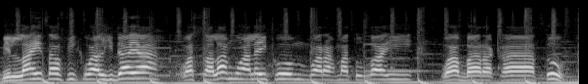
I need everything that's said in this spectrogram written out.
Billahi taufiq wal hidayah. Wassalamualaikum warahmatullahi wabarakatuh.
